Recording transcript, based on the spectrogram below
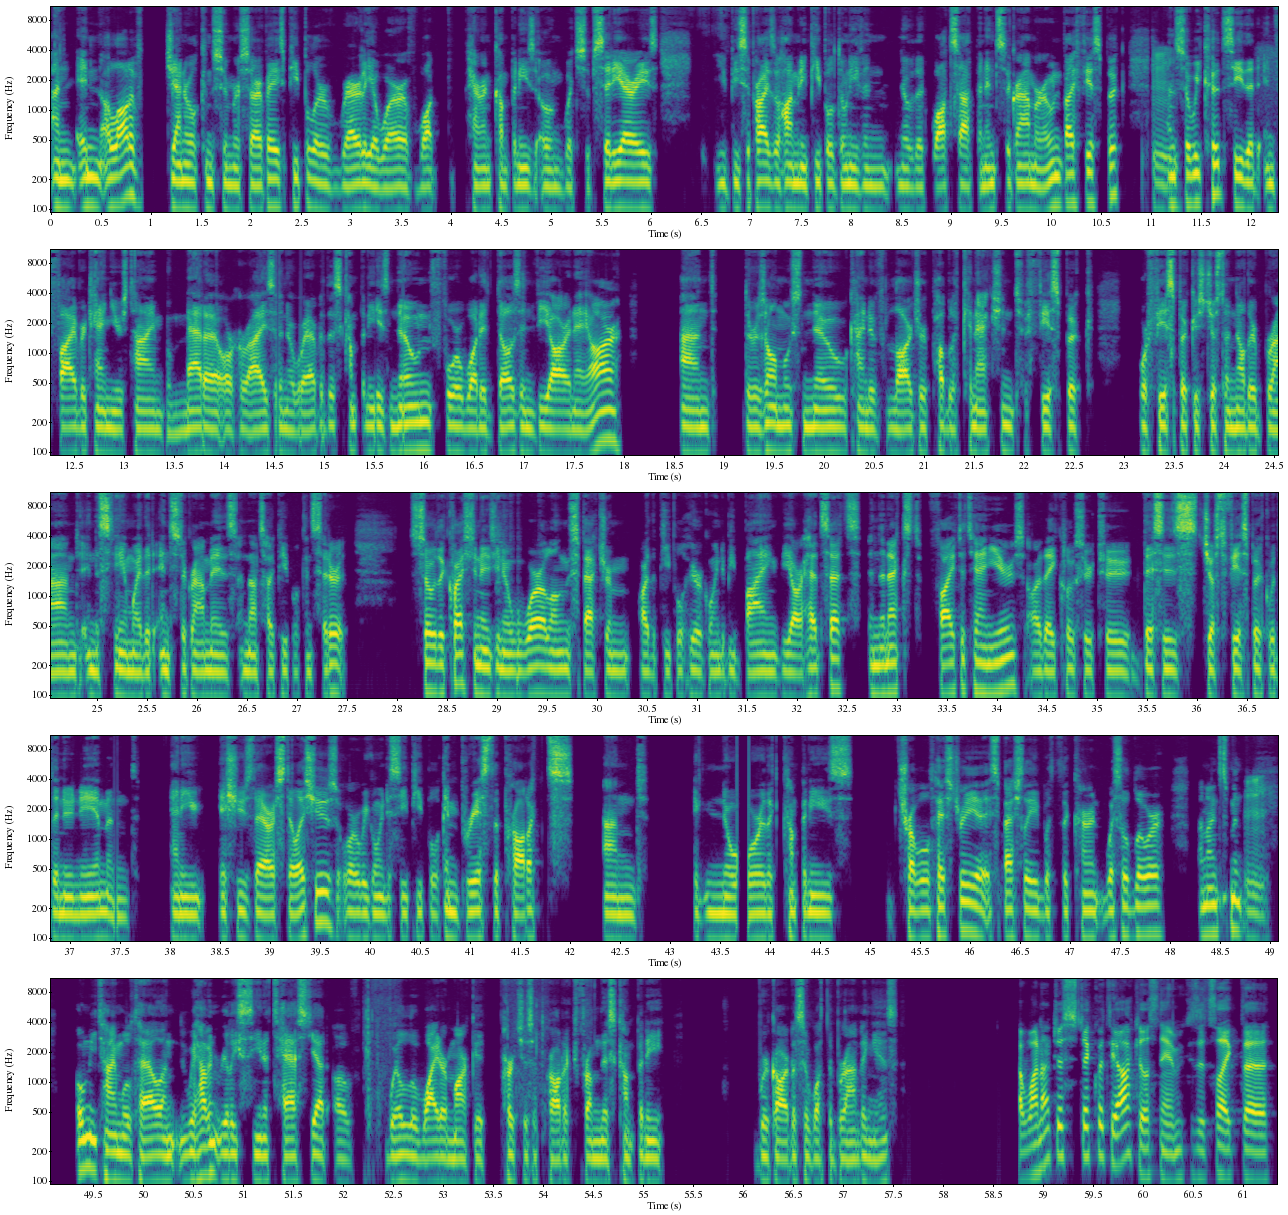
And in a lot of general consumer surveys, people are rarely aware of what parent companies own which subsidiaries. You'd be surprised at how many people don't even know that WhatsApp and Instagram are owned by Facebook. Mm. And so we could see that in five or 10 years' time, Meta or Horizon or wherever this company is known for what it does in VR and AR. And there is almost no kind of larger public connection to Facebook, or Facebook is just another brand in the same way that Instagram is. And that's how people consider it. So the question is, you know, where along the spectrum are the people who are going to be buying VR headsets in the next five to 10 years? Are they closer to this is just Facebook with a new name and any issues there are still issues? Or are we going to see people embrace the products and ignore the company's troubled history, especially with the current whistleblower announcement? Mm. Only time will tell. And we haven't really seen a test yet of will the wider market purchase a product from this company, regardless of what the branding is. Why not just stick with the Oculus name? Because it's like the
